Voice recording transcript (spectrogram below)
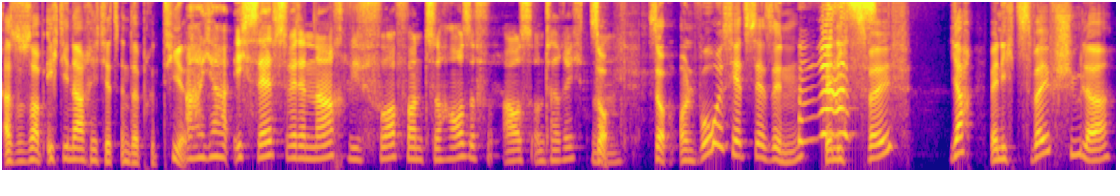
Also so habe ich die Nachricht jetzt interpretiert. Ah ja, ich selbst werde nach wie vor von zu Hause aus unterrichten. So, so, und wo ist jetzt der Sinn, wenn ich zwölf, ja, wenn ich zwölf Schüler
